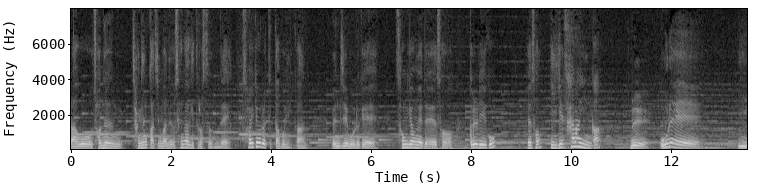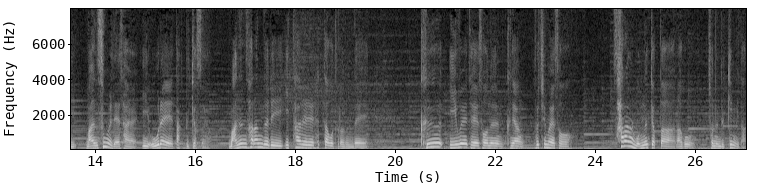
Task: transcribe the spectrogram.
라고 저는 작년까지만 해도 생각이 들었었는데 설교를 듣다 보니까 왠지 모르게 성경에 대해서 끌리고 해서 이게 사랑인가? 를 올해 이만 24살 이 올해 딱 느꼈어요. 많은 사람들이 이탈을 했다고 들었는데 그 이유에 대해서는 그냥 솔직히 말해서 사랑을 못 느꼈다라고 저는 느낍니다.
